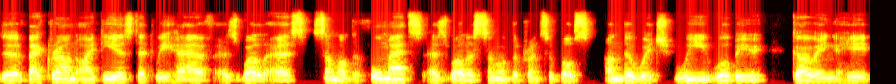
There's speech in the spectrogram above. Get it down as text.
the background ideas that we have, as well as some of the formats, as well as some of the principles under which we will be going ahead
